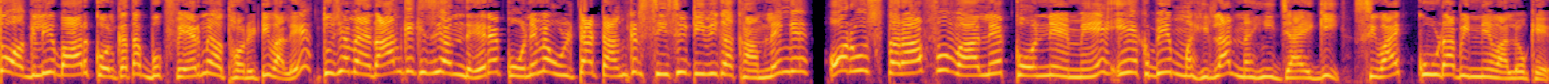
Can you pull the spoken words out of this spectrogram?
तो अगली बार कोलकाता बुक फेयर में अथॉरिटी वाले तुझे मैदान के किसी अंधेरे कोने में उल्टा टांग कर सीसीटीवी का काम लेंगे, और उस तरफ़ वाले कोने में एक भी महिला नहीं जाएगी, सिवाय कूड़ा बीनने वालों के।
